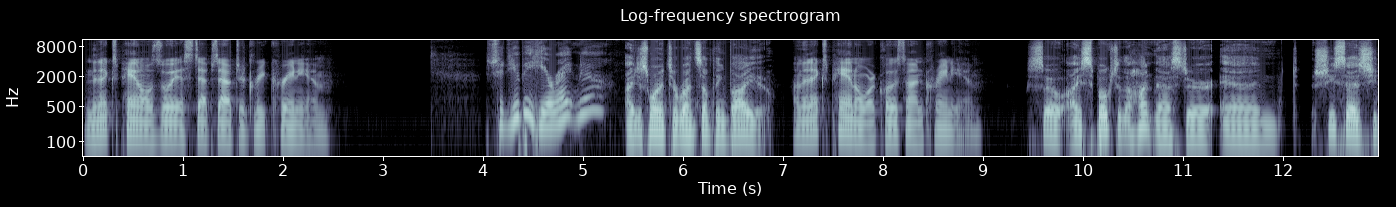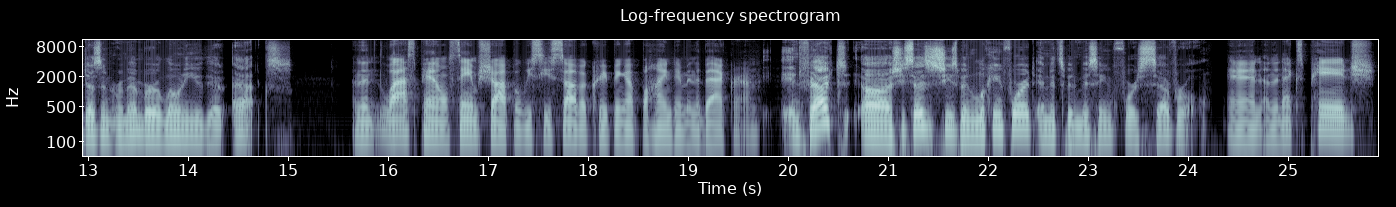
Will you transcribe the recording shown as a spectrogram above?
In the next panel, Zoya steps out to greet Cranium. Should you be here right now? I just wanted to run something by you. On the next panel, we're close on Cranium. So I spoke to the hunt master, and she says she doesn't remember loaning you that axe. And then last panel, same shot, but we see Csaba creeping up behind him in the background. In fact, uh, she says she's been looking for it, and it's been missing for several. And on the next page,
